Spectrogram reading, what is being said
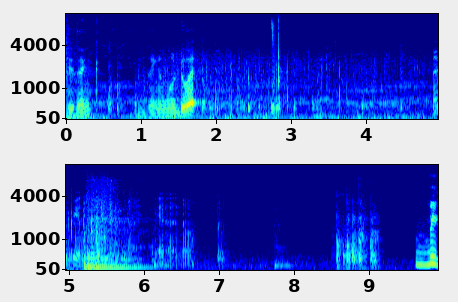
Do you think? You think I'm gonna do it? Might be a little bit. Yeah, I know. B.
